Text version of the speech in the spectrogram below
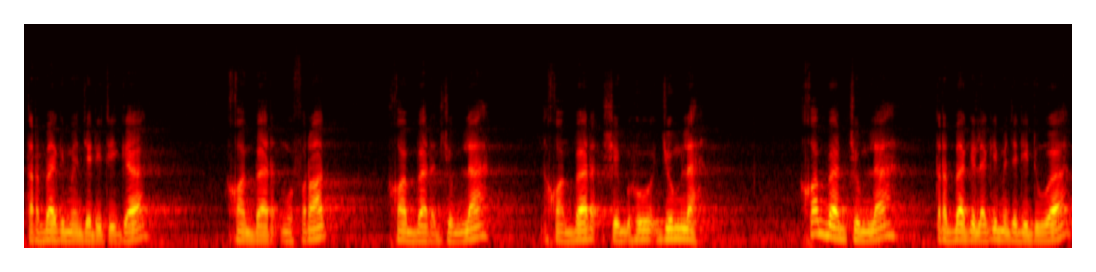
terbagi menjadi tiga, khabar mufrad, khabar jumlah, khabar syibhu jumlah. Khabar jumlah terbagi lagi menjadi dua,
